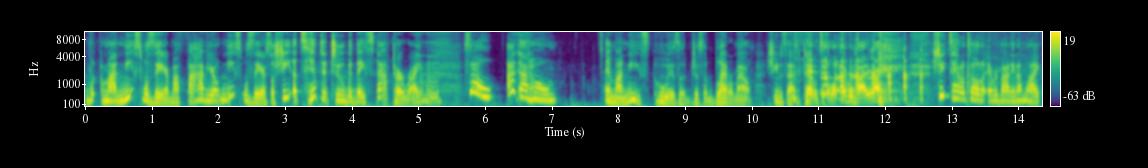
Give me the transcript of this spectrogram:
w- my niece was there. My five year old niece was there, so she attempted to, but they stopped her, right? So I got home. And my niece, who is a, just a blabbermouth, she decided to tattletale on everybody, right? she tattletaled on everybody, and I'm like,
